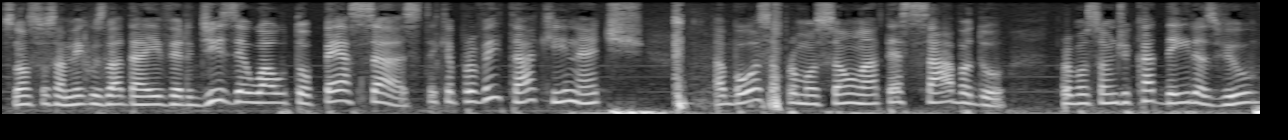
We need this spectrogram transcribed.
os nossos amigos lá da Everdiesel Autopeças. Tem que aproveitar aqui, né? Tá boa essa promoção lá até sábado. Promoção de cadeiras, viu?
